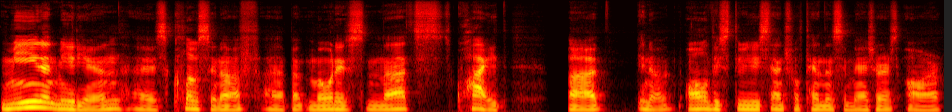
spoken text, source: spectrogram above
mean and median is close enough, uh, but mode is not quite. But you know, all these three central tendency measures are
